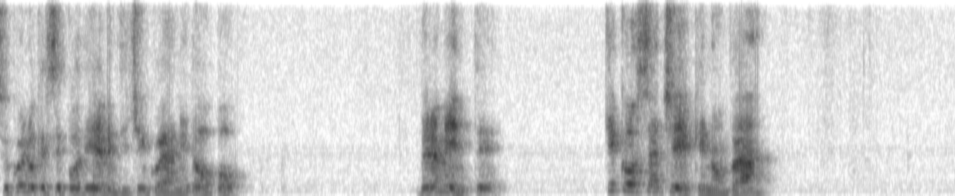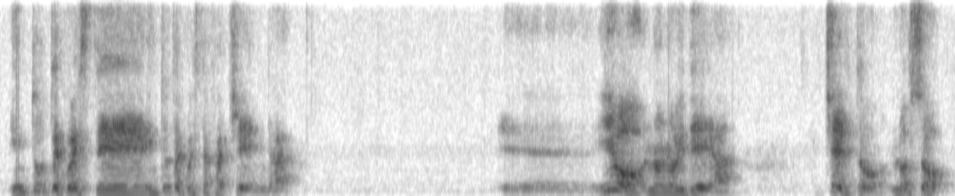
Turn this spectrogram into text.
su quello che si può dire 25 anni dopo? Veramente che cosa c'è che non va in tutte queste in tutta questa faccenda? Eh, io non ho idea. Certo lo so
